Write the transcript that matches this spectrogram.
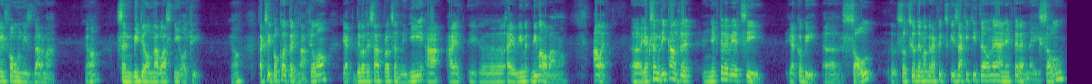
iPhony zdarma. Jo? Jsem viděl na vlastní oči. Jo? Tak si poklepeš na čelo, jak 90% lidí a, a, je, e, a je vymalováno. Ale, e, jak jsem říkal, že některé věci jakoby uh, jsou sociodemograficky zachytitelné a některé nejsou,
